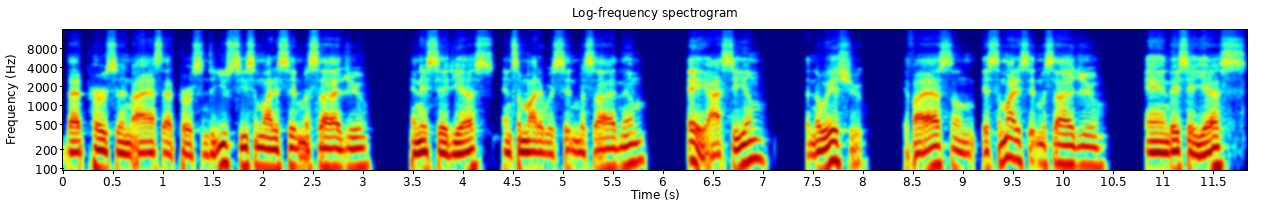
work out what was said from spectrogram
that person, I ask that person, "Do you see somebody sitting beside you?" And they said yes, and somebody was sitting beside them, hey, I see them, no issue. If I ask them, is somebody sitting beside you? And they say yes,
